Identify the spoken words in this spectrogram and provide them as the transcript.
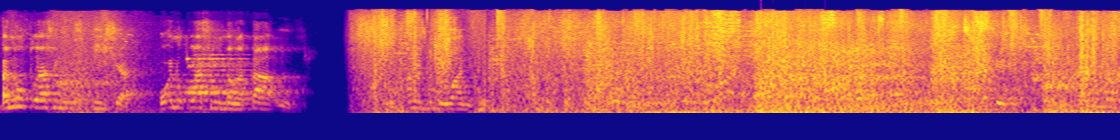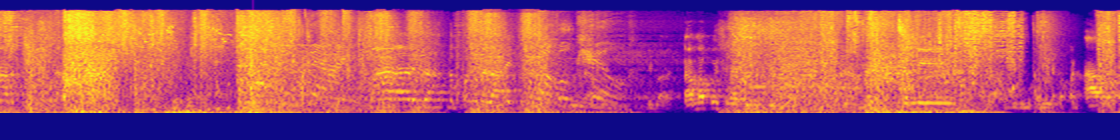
Anong klaseng justisya o anong klaseng mga tao ang gumawa nito? Kasi, ang mga artista, maaaring lahat ng pangalalait ko Double kill. Di ba? Tama po yung sinabi niyo. Na kami, hindi naman kami nakapag-aral.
